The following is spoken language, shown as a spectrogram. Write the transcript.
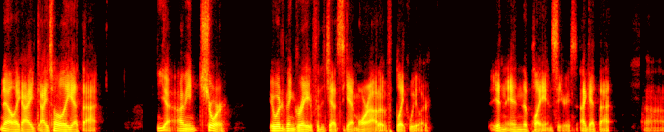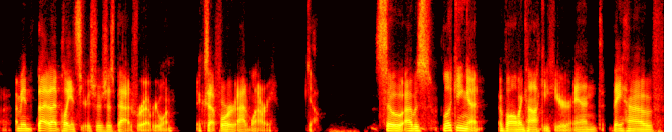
No, like I, I totally get that. Yeah, I mean, sure, it would have been great for the Jets to get more out of Blake Wheeler in in the play-in series. I get that. Uh, I mean, that that play-in series was just bad for everyone except for Adam Lowry. Yeah. So I was looking at evolving hockey here, and they have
